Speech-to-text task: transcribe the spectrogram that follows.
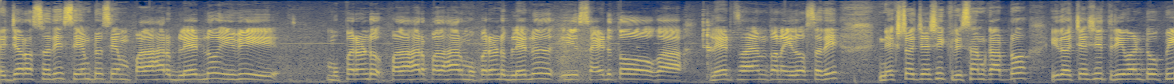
రెజ్జర్ వస్తుంది. సేమ్ టు సేమ్ పదహారు బ్లేడ్లు ఇవి ముప్పై రెండు పదహారు పదహారు ముప్పై రెండు బ్లేడ్లు ఈ సైడ్తో ఒక ప్లేట్ సహాయంతో ఇది వస్తుంది. నెక్స్ట్ వచ్చేసి క్రిసాన్ కాప్టు ఇది వచ్చేసి త్రీ వన్ టూ పి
